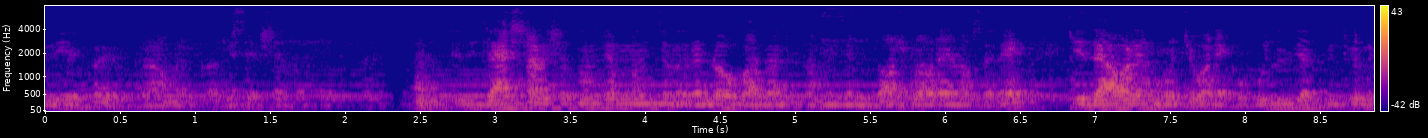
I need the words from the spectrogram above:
ఇది యొక్క గ్రామం యొక్క విశేషం ఇది జ్యేష్ఠ నక్షత్రం సంబంధించిన రెండవ పాదానికి సంబంధించిన దోషం ఎవరైనా సరే ఈ దేవాలయానికి వచ్చి వారి యొక్క పూజలు జరిపించుకుని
